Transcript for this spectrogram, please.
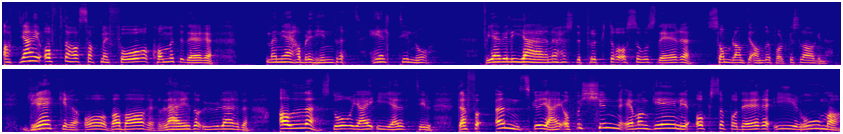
at jeg ofte har satt meg for å komme til dere, men jeg har blitt hindret helt til nå. For jeg ville gjerne høste frukter også hos dere, som blant de andre folkeslagene. Grekere og barbarer, lærde og ulærde, alle står jeg i gjeld til. Derfor ønsker jeg å forkynne evangeliet også for dere i Roma.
